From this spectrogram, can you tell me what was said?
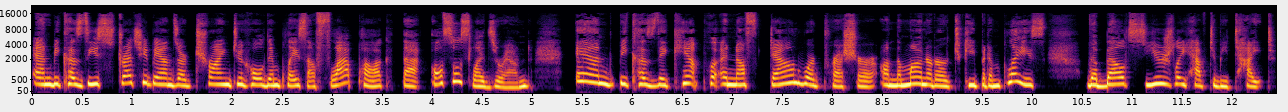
And because these stretchy bands are trying to hold in place a flat puck that also slides around, and because they can't put enough downward pressure on the monitor to keep it in place, the belts usually have to be tight.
